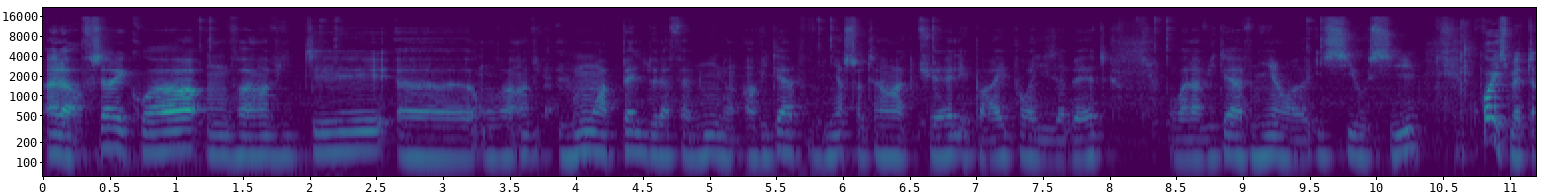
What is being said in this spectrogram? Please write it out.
Alors, vous savez quoi, on va inviter, on va long appel de la famille, non, inviter à venir sur le terrain actuel, et pareil pour Elisabeth. On va l'inviter à venir euh, ici aussi. Pourquoi ils se mettent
